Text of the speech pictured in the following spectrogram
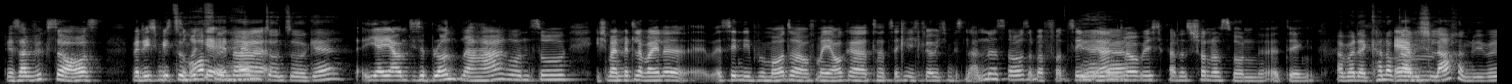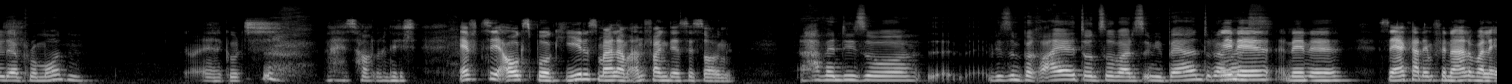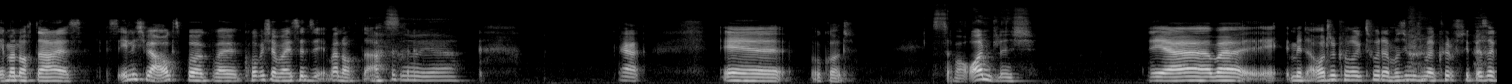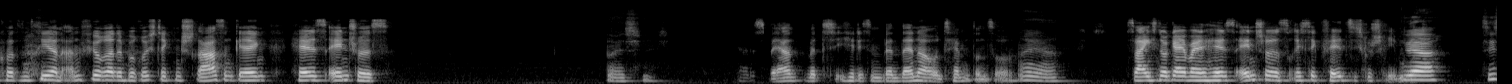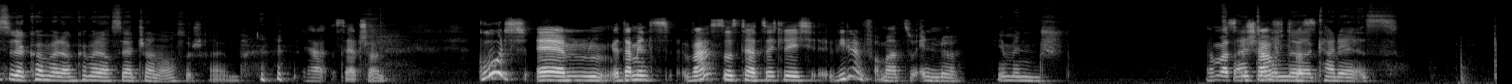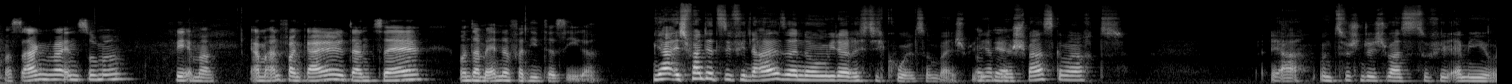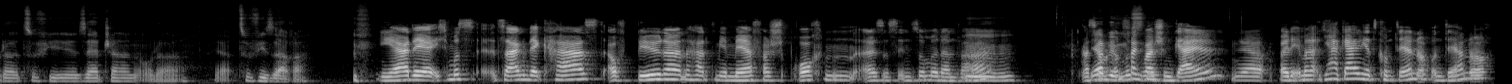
Der sah wirklich so aus. Wenn ich mich zurückerinnere. und so, gell? Ja, ja, und diese blonden Haare und so. Ich meine, mittlerweile äh, sehen die Promoter auf Mallorca tatsächlich, glaube ich, ein bisschen anders aus, aber vor zehn ja, Jahren, ja. glaube ich, war das schon noch so ein äh, Ding. Aber der kann doch gar ähm, nicht lachen. Wie will der promoten? Ja, gut. Weiß auch noch nicht. FC Augsburg, jedes Mal am Anfang der Saison. Ah, wenn die so, äh, wir sind bereit und so, war das irgendwie Bernd oder nee, was? Nee, nee, nee. Serkan im Finale, weil er immer noch da ist. Ist ähnlich wie Augsburg, weil komischerweise sind sie immer noch da. Ach so, ja. ja. Äh, oh Gott. ist aber ordentlich. Ja, aber äh, mit Autokorrektur, da muss ich mich mal künftig besser konzentrieren. Anführer der berüchtigten Straßengang Hells Angels. Weiß ich nicht. Ja, das Bernd mit hier diesem Bandana und Hemd und so. Ah ja. Das war eigentlich nur geil, weil Hells Angels richtig felsig geschrieben wird. Ja. Siehst du, da können wir, dann können wir doch Serjan auch so schreiben. ja, Serjan. Gut, ähm, damit war es das tatsächlich wieder ein Format zu Ende. Hier, Mensch. Haben wir es geschafft. Runde was, KDS. Was sagen wir in Summe? Wie immer. Am Anfang geil, dann zäh und am Ende verdient der Sieger. Ja, ich fand jetzt die Finalsendung wieder richtig cool zum Beispiel. Okay. Die hat mir Spaß gemacht. Ja, und zwischendurch war es zu viel Emmy oder zu viel Serjan oder ja, zu viel Sarah. Ja, der, ich muss sagen, der Cast auf Bildern hat mir mehr versprochen, als es in Summe dann war. Mhm. Also ja, am Anfang mussten, war schon geil, ja. weil der immer, ja geil, jetzt kommt der noch und der noch.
